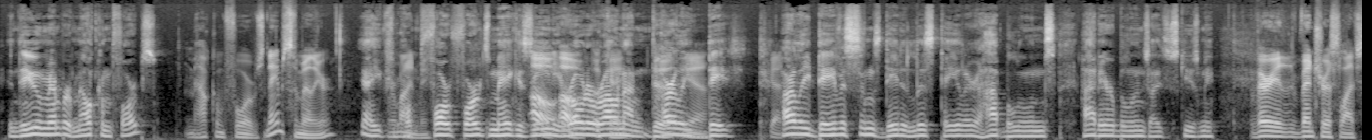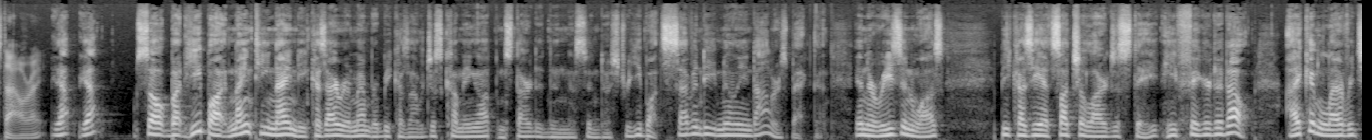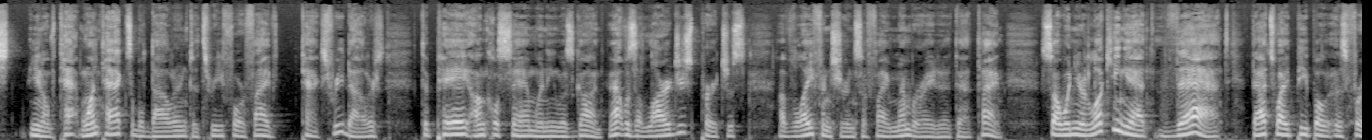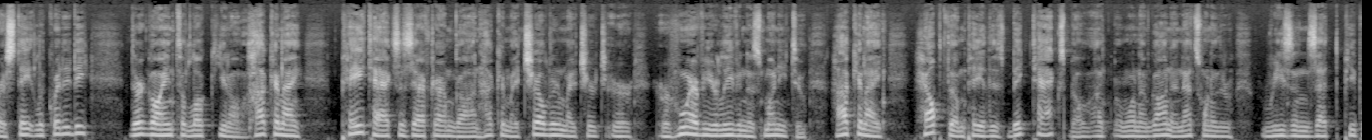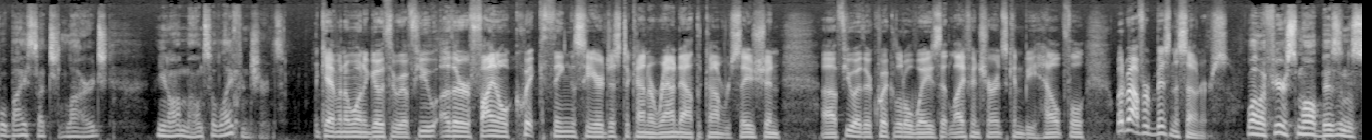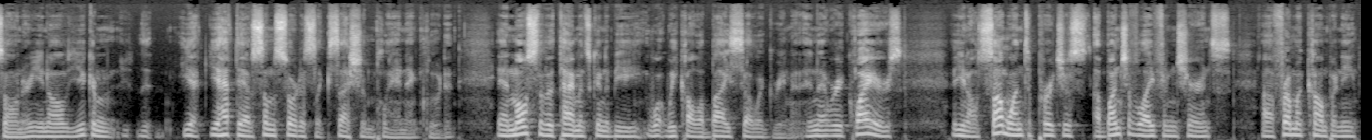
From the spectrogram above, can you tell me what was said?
And do you remember Malcolm Forbes? Malcolm Forbes. Name's familiar. Yeah, he, Remind me. For, Forbes magazine. Oh, he oh, oh rode around okay. on Duh, Harley yeah. Da- Gotcha. Harley Davidson's, dated Liz Taylor, hot balloons, hot air balloons. Excuse me. Very adventurous lifestyle, right? Yep, yep. So, but he bought in 1990 because I remember because I was just coming up and started in this industry. He bought 70 million dollars back then, and the reason was because he had such a large estate. He figured it out. I can leverage, you know, ta- one taxable dollar into three, four, five tax-free dollars to pay Uncle Sam when he was gone. That was the largest purchase of life insurance, if I remember right at that time. So when you're looking at that, that's why people, as for estate liquidity, they're going to look, you know, how can I pay taxes after I'm gone? How can my children, my church, or, or whoever you're leaving this money to, how can I help them pay this big tax bill uh, when I'm gone? And that's one of the reasons that people buy such large, you know, amounts of life insurance. Kevin, I want to go through a few other final quick things here just to kind of round out the conversation. a few other quick little ways that life insurance can be helpful. What about for business owners? Well, if you're a small business owner, you know, you can, you, you have to have some sort of succession plan included. And most of the time, it's going to be what we call a buy sell agreement. And that requires, you know, someone to purchase a bunch of life insurance uh, from a company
